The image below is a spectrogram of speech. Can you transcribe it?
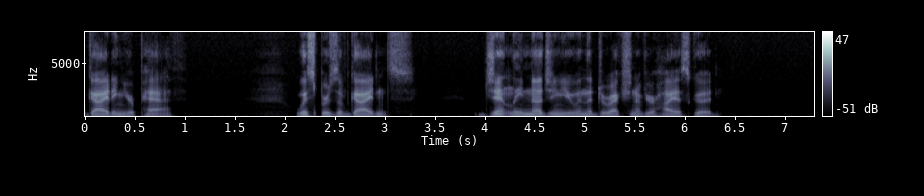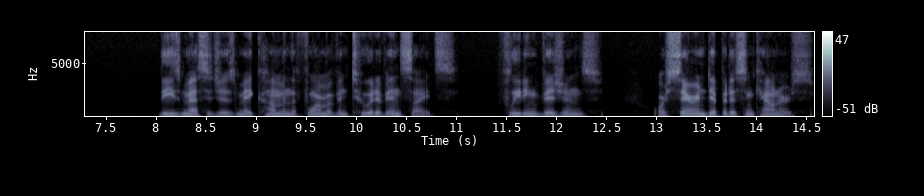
guiding your path. whispers of guidance, gently nudging you in the direction of your highest good. These messages may come in the form of intuitive insights, fleeting visions, or serendipitous encounters,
